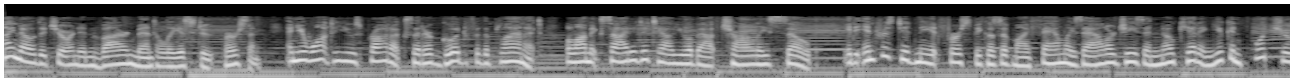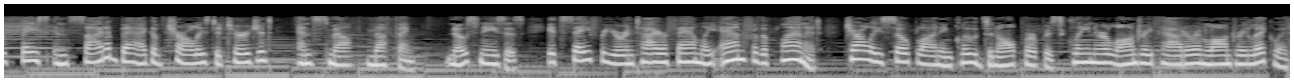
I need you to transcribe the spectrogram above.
I know that you're an environmentally astute person and you want to use products that are good for the planet. Well, I'm excited to tell you about Charlie's soap. It interested me at first because of my family's allergies and no kidding, you can put your face inside a bag of Charlie's detergent and smell nothing no sneezes. It's safe for your entire family and for the planet. Charlie's soap line includes an all-purpose cleaner, laundry powder, and laundry liquid.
